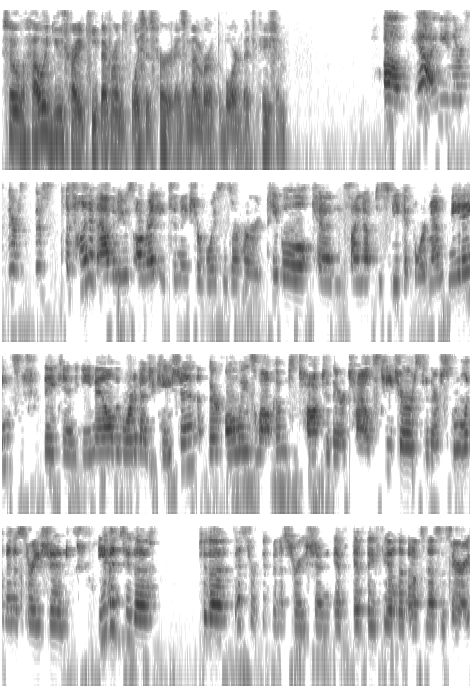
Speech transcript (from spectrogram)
So, how would you try to keep everyone's voices heard as a member of the Board of Education? Um, yeah, I mean, there's there's there's a ton of avenues already to make sure voices are heard. People can sign up to speak at board meetings. They can email the Board of Education. They're always welcome to talk to their child's teachers, to their school administration, even to the to the district administration if if they feel that that's necessary.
